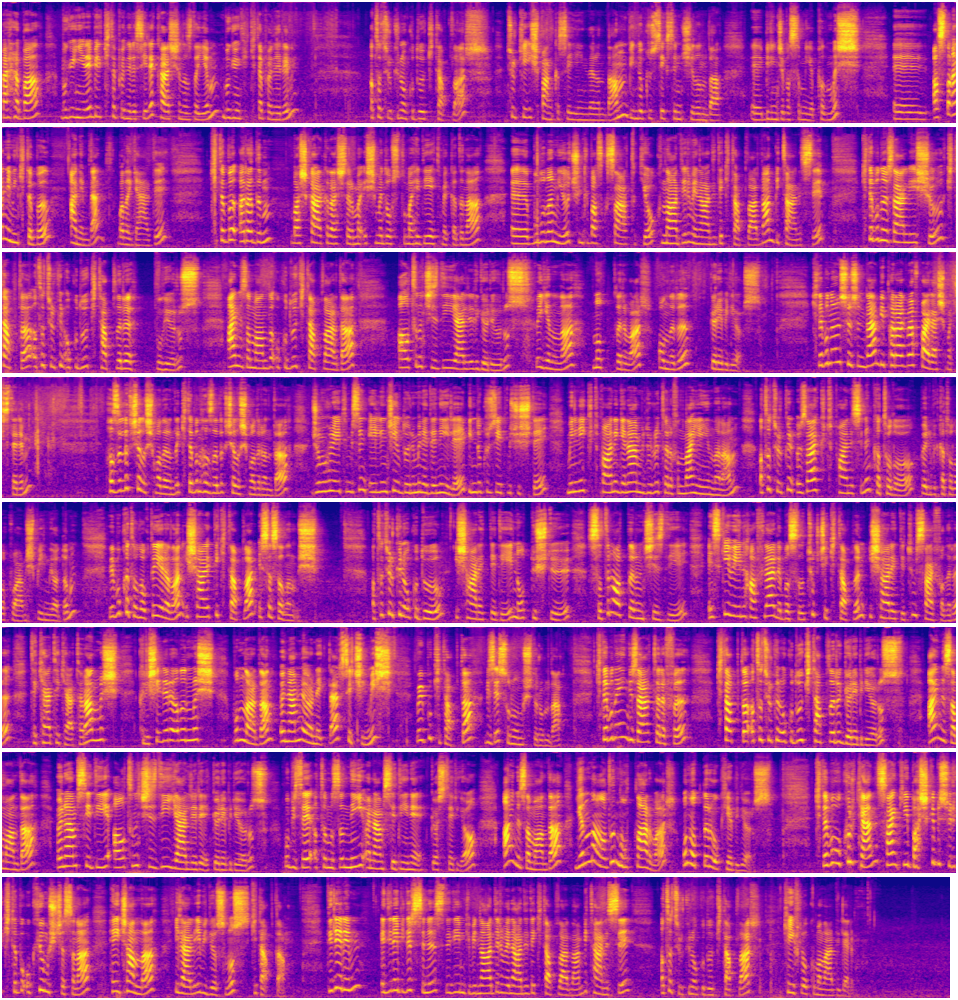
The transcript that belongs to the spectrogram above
Merhaba, bugün yine bir kitap önerisiyle karşınızdayım. Bugünkü kitap önerim Atatürk'ün okuduğu kitaplar. Türkiye İş Bankası yayınlarından 1983 yılında e, birinci basımı yapılmış. E, aslında annemin kitabı, annemden bana geldi. Kitabı aradım, başka arkadaşlarıma, eşime, dostuma hediye etmek adına E, bulunamıyor çünkü baskısı artık yok. Nadir ve nadide kitaplardan bir tanesi. Kitabın özelliği şu, kitapta Atatürk'ün okuduğu kitapları buluyoruz. Aynı zamanda okuduğu kitaplarda altını çizdiği yerleri görüyoruz ve yanına notları var. Onları görebiliyoruz. Kitabın ön sözünden bir paragraf paylaşmak isterim. Hazırlık çalışmalarında, kitabın hazırlık çalışmalarında Cumhuriyetimizin 50. yıl dönümü nedeniyle 1973'te Milli Kütüphane Genel Müdürlüğü tarafından yayınlanan Atatürk'ün Özel Kütüphanesi'nin kataloğu, böyle bir katalog varmış bilmiyordum. Ve bu katalogda yer alan işaretli kitaplar esas alınmış. Atatürk'ün okuduğu, işaretlediği, not düştüğü, satır altlarını çizdiği, eski ve yeni harflerle basılı Türkçe kitapların işaretli tüm sayfaları teker teker taranmış, klişeleri alınmış, bunlardan önemli örnekler seçilmiş ve bu kitapta bize sunulmuş durumda. Kitabın en güzel tarafı, kitapta Atatürk'ün okuduğu kitapları görebiliyoruz. Aynı zamanda önemsediği, altını çizdiği yerleri görebiliyoruz. Bu bize atamızın neyi önemsediğini gösteriyor. Aynı zamanda yanına aldığı notlar var. O notları okuyabiliyoruz. Kitabı okurken sanki başka bir sürü kitabı okuyormuşçasına heyecanla ilerleyebiliyorsunuz kitapta. Dilerim edinebilirsiniz. Dediğim gibi nadir ve nadide kitaplardan bir tanesi Atatürk'ün okuduğu kitaplar. Keyifli okumalar dilerim.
